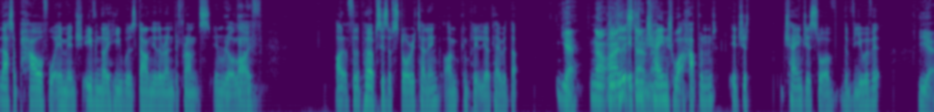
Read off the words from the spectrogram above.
that's a powerful image, even though he was down the other end of France in real life. I, for the purposes of storytelling, I'm completely okay with that. yeah, no, I It, doesn't, it doesn't change what happened. It just changes sort of the view of it. Yeah,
